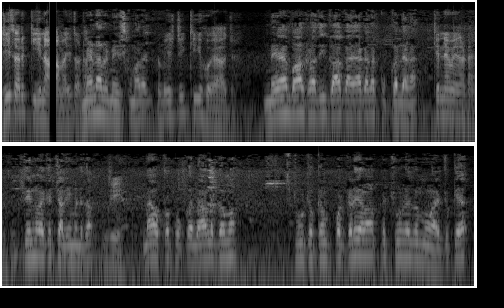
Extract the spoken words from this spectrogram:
ਜੀ ਸਰ ਕੀ ਨਾਮ ਹੈ ਜੀ ਤੁਹਾਡਾ? ਮੇਰਾ ਨਾਮ ਰਮੇਸ਼ ਕੁਮਾਰ ਹੈ ਜੀ। ਰਮੇਸ਼ ਜੀ ਕੀ ਹੋਇਆ ਅੱਜ? ਮੈਂ ਬਾਹਰ ਖੜਾ ਸੀ ਗਾਹਕ ਆਇਆ ਕਹਿੰਦਾ ਕੁੱਕਰ ਲੈਣਾ ਕਿੰਨੇ ਵਜੇ ਦਾ ਟਾਈਮ ਸੀ? 3 ਵਜੇ ਕੇ 40 ਮਿੰਟ ਦਾ। ਜੀ। ਮੈਂ ਉੱਪਰ ਕੁੱਕਰ ਲਾਉਣ ਲੱਗਾ ਵਾਂ ਸਟੂ ਚੁੱਕ ਕੇ ਉੱਪਰ ਚੜਿਆ ਵਾਂ ਪਿੱਛੋਂ ਨੇ ਮੋਬਾਈਲ ਚੁੱਕਿਆ।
